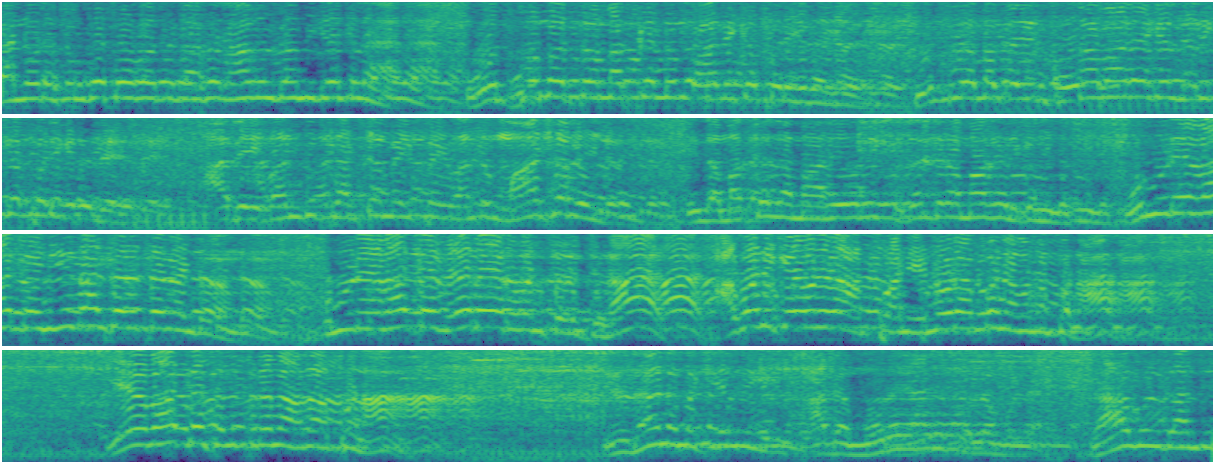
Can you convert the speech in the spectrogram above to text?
தன்னோட சுகபோகத்துக்காக ராகுல் காந்தி கேட்கல. ஒட்டுமொத்த மக்களும் பாதிக்கப்படுகிறார்கள். இந்திய மக்களின் குறவாலைகள் நெருக்கப்படுகிறது. அதை வந்து கட்டமைப்பை வந்து மாற்ற வேண்டும். இந்த மக்கள் நம்ம அனைவரும் சுதந்திரமாக இருக்க வேண்டும். உன்னுடைய வாக்கை நீ தான் செலுத்த வேண்டும். உன்னுடைய வாக்கை வேற ஒருவன் செலுத்தினா அவனுக்கு எவ்வளவு அப்பா? என்னோட அப்பன் அவன் அப்பனா? என் வாக்கை செலுத்துறவன் அவன் அப்பனா? இதுதான் நம்ம கேள்வி. அதை முறையாக சொல்ல முடியல. ராகுல் காந்தி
